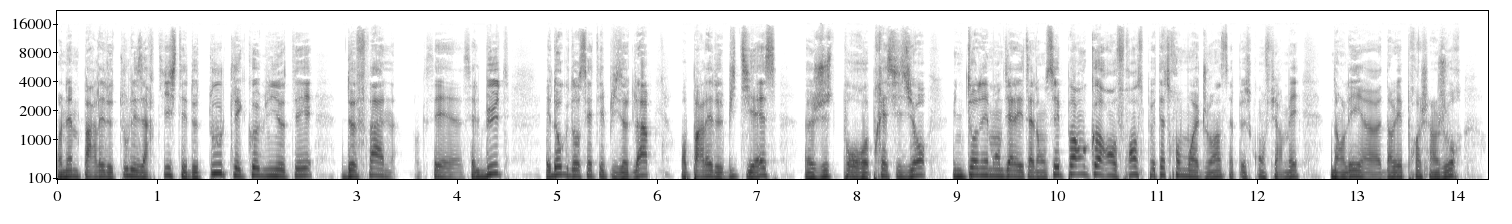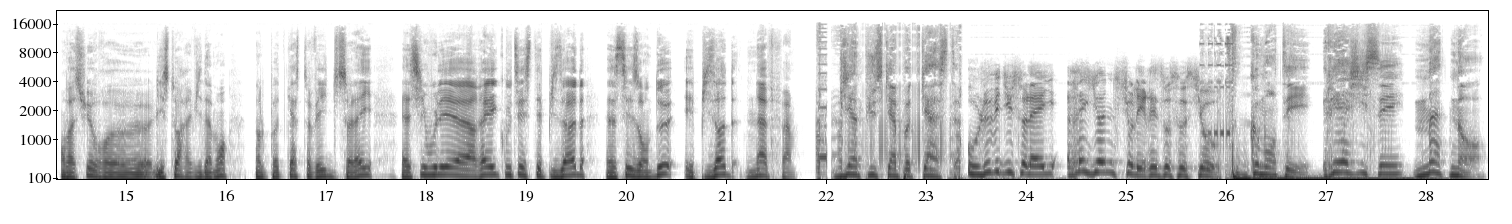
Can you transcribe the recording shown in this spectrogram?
On aime parler de tous les artistes et de toutes les communautés de fans. Donc c'est le but. Et donc dans cet épisode-là, on parlait de BTS. Euh, juste pour précision, une tournée mondiale est annoncée, pas encore en France, peut-être au mois de juin. Ça peut se confirmer dans les euh, dans les prochains jours. On va suivre euh, l'histoire évidemment dans le podcast Veille du Soleil. si vous voulez réécouter cet épisode, saison 2, épisode 9. Bien plus qu'un podcast. Au lever du soleil, rayonne sur les réseaux sociaux. Commentez, réagissez maintenant.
